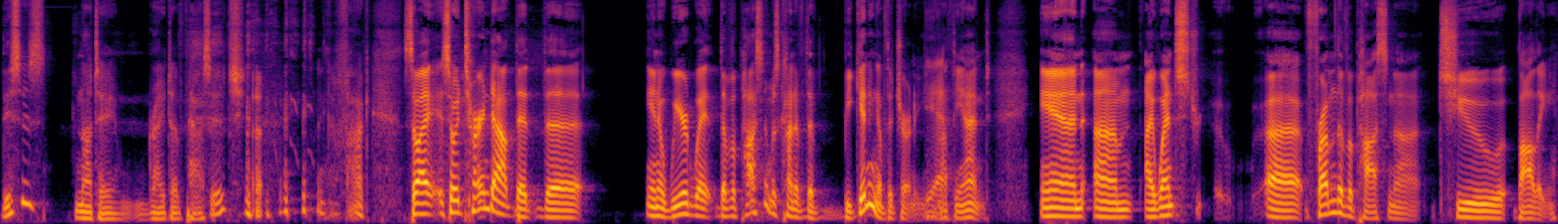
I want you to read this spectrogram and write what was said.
this is not a rite of passage. Like, fuck. So I, so it turned out that the, in a weird way, the Vipassana was kind of the beginning of the journey, Yeah. not the end. And um, I went str- uh, from the Vipassana to Bali,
